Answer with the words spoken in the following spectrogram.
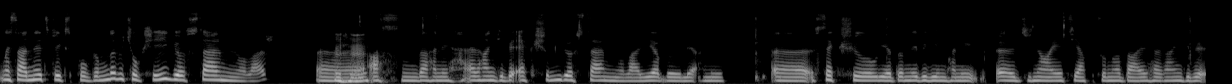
mesela Netflix programında birçok şeyi göstermiyorlar. E, Hı hı. aslında hani herhangi bir action göstermiyorlar ya böyle hani e, sexual ya da ne bileyim hani e, cinayet yaptığına dair herhangi bir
